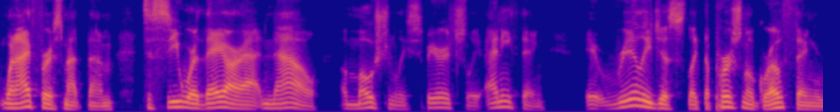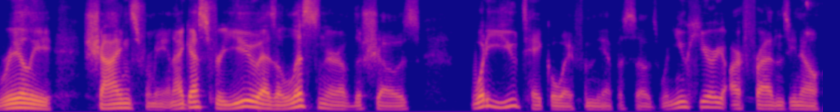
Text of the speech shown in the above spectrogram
when I first met them, to see where they are at now, emotionally, spiritually, anything. It really just like the personal growth thing really shines for me. And I guess for you as a listener of the shows, what do you take away from the episodes when you hear our friends, you know,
